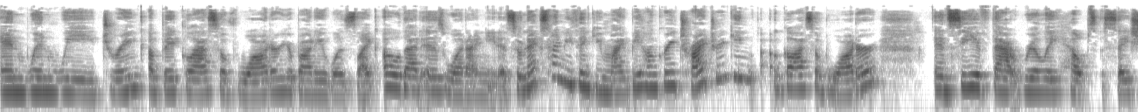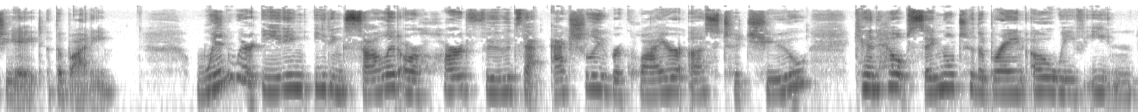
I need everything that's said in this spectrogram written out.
and when we drink a big glass of water, your body was like, oh, that is what I needed. So next time you think you might be hungry, try drinking a glass of water and see if that really helps satiate the body. When we're eating, eating solid or hard foods that actually require us to chew can help signal to the brain, oh, we've eaten.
